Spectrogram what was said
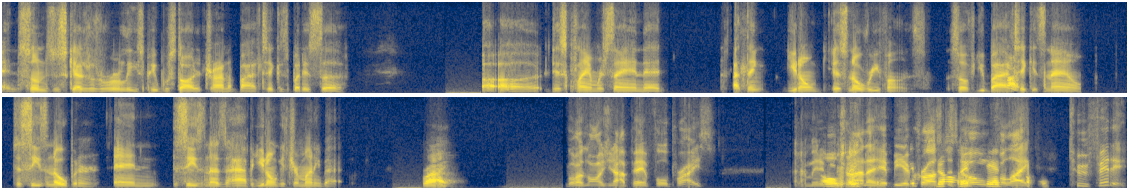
and as soon as the schedules were released, people started trying to buy tickets. But it's a a, a disclaimer saying that I think you don't. It's no refunds. So if you buy tickets now to season opener and the season doesn't happen, you don't get your money back. Right. Well, as long as you're not paying full price. I mean, if Oh, you're they- trying to hit me across No, the they dome for like two fifty,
